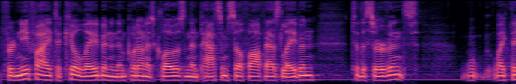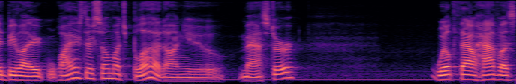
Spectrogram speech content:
for Nephi to kill Laban and then put on his clothes and then pass himself off as Laban to the servants, like they'd be like, "Why is there so much blood on you, master? Wilt thou have us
